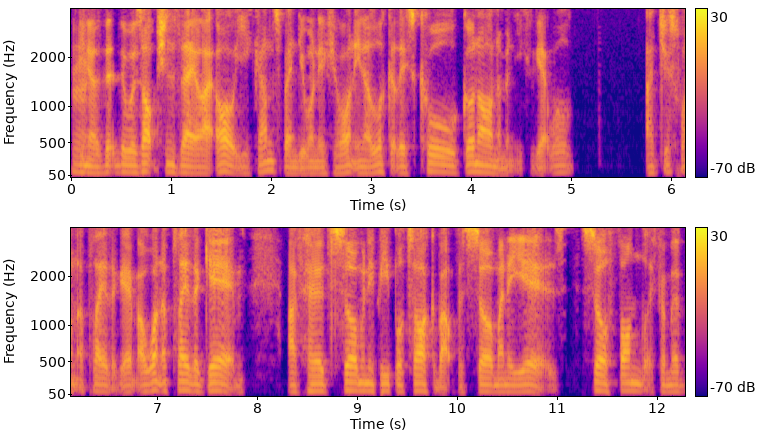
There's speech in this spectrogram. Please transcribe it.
You know, th- there was options there, like, oh, you can spend your money if you want. You know, look at this cool gun ornament you could get. Well, I just want to play the game. I want to play the game. I've heard so many people talk about for so many years, so fondly from a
